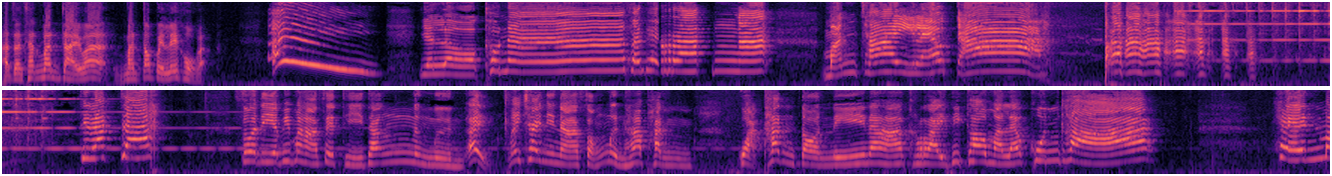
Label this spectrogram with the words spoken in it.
อาจารย์ชัดมั่นใจว่ามันต้องเป็นเลขหกอะเอ้ยอย่าหลอกเขานะแฟนเพจรักงะมันใช่แล้วจ้า ที่รักจ้าสวัสดีพี่มหาเศรษฐีทั้งหนึ่งหมื่นเอ้ย ไม่ใช่นี่นาสองหมื่นห้าพันกว่าท่านตอนนี้นะคะ ใครที่เข้ามาแล้วคุณขาเห็นไหม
